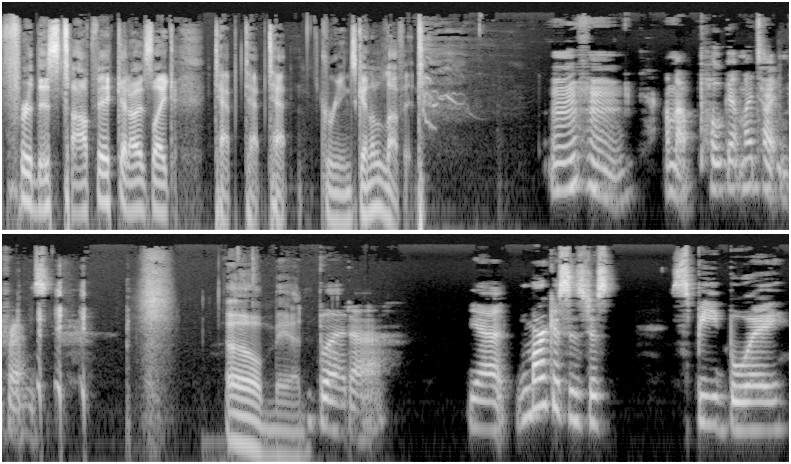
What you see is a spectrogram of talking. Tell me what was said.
for this topic and I was like tap tap tap Green's going to love it. Mm-hmm. I'm gonna poke at my Titan friends. oh man. But uh yeah, Marcus is just speed boy.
